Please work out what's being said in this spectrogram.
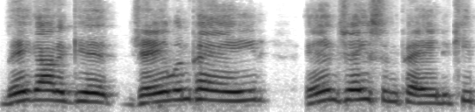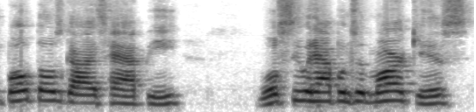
they got to get Jaylen paid and Jason paid to keep both those guys happy. We'll see what happens with Marcus.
